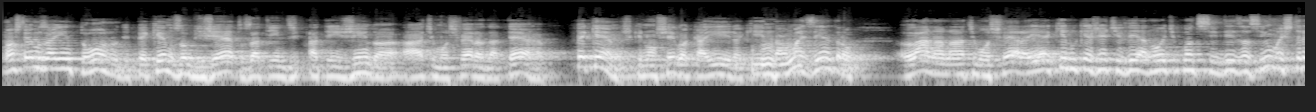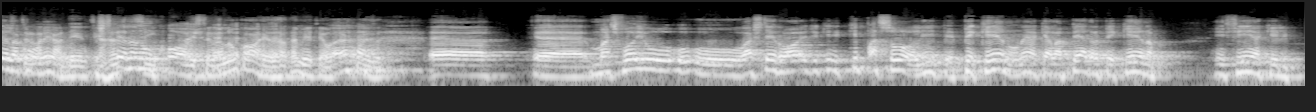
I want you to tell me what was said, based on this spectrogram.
Nós temos aí em torno de pequenos objetos atingindo a, a atmosfera da Terra, pequenos, que não chegam a cair aqui uhum. e tal, uhum. mas entram lá na, na, atmosfera e é aquilo que a gente vê à noite quando se diz assim, uma estrela, estrela correu. Cadente. Estrela não corre. A estrela não corre, exatamente, é outra coisa. É, é, mas foi o, o, o asteroide que, que, passou ali, pequeno, né? aquela pedra pequena, enfim, aquele,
